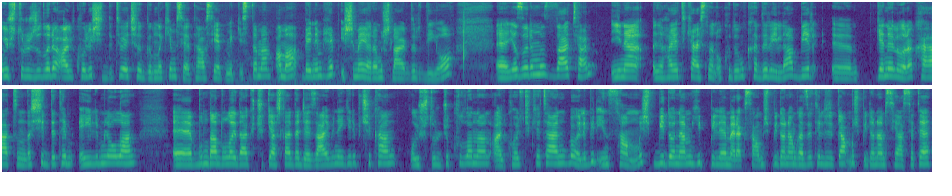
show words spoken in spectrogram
Uyuşturucuları, alkolü, şiddeti ve çılgınlığı kimseye tavsiye etmek istemem ama benim hep işime yaramışlardır diyor. Ee, yazarımız zaten yine e, hayat hikayesinden okuduğum kadarıyla bir e, genel olarak hayatında şiddete eğilimli olan, e, bundan dolayı daha küçük yaşlarda cezaevine girip çıkan, uyuşturucu kullanan, alkol tüketen böyle bir insanmış. Bir dönem hippiyle merak salmış, bir dönem gazetecilik yapmış, bir dönem siyasete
